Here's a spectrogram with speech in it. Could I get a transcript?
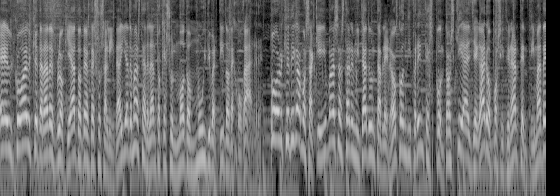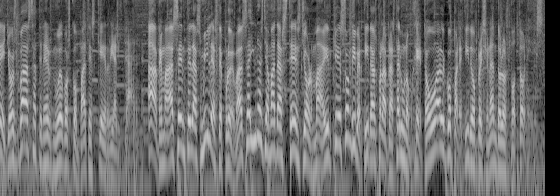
el cual quedará desbloqueado desde su salida y además te adelanto que es un modo muy divertido de jugar. Porque digamos aquí, vas a estar en mitad de un tablero con diferentes puntos que al llegar o posicionarte encima de ellos vas a tener nuevos combates que realizar. Además, entre las miles de pruebas hay unas llamadas Test Your Might que son divertidas para aplastar un objeto o algo parecido presionando los botones.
